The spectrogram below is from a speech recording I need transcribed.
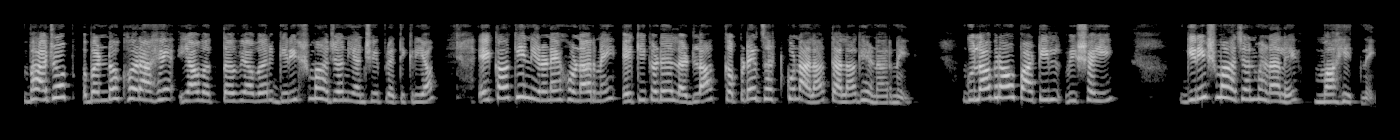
भाजप बंडखोर आहे या वक्तव्यावर गिरीश महाजन यांची प्रतिक्रिया. एकाकी निर्णय होणार नाही. एकीकडे लढला कपडे झटकून आला त्याला घेणार नाही. गुलाबराव पाटील विषयी गिरीश महाजन म्हणाले माहीत नाही.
